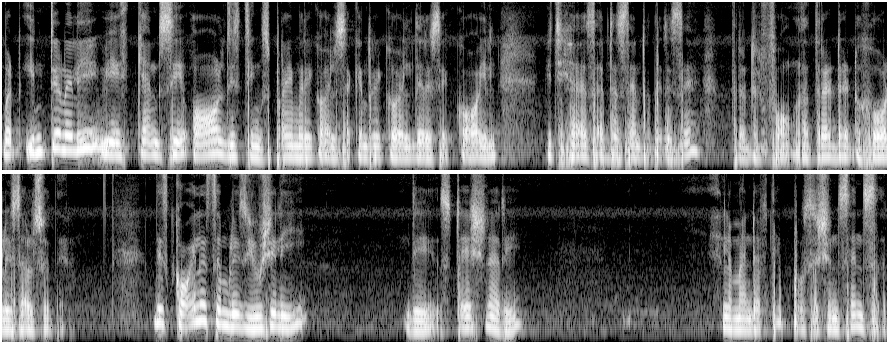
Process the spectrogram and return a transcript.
But internally we can see all these things, primary coil, secondary coil, there is a coil which has at the center there is a threaded form, a threaded hole is also there. This coil assembly is usually the stationary element of the position sensor.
